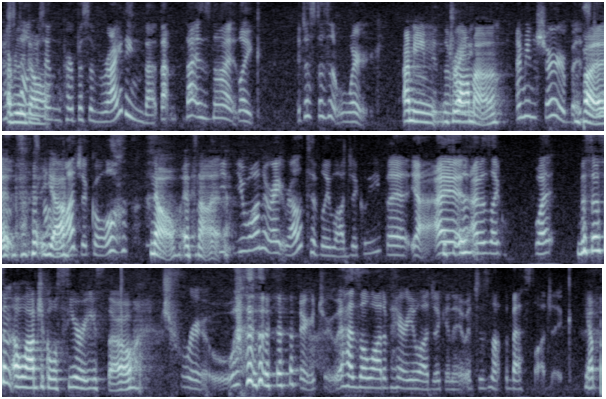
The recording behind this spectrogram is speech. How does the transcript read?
I just really don't, don't. understand the purpose of writing that. That that is not like it just doesn't work. I mean, drama. writing. I mean, sure, but, But, still, it's, it's not yeah. logical. No, it's not. you, you want to write relatively logically, but yeah, I I was like, what? This isn't a logical series, though. True, very true. It has a lot of Harry logic in it, which is not the best logic. Yep.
